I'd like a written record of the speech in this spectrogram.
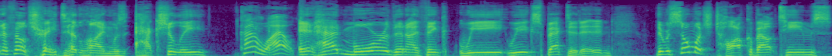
NFL trade deadline was actually Kind of wild. it had more than I think we we expected. It, it- there was so much talk about teams,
